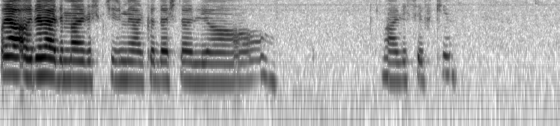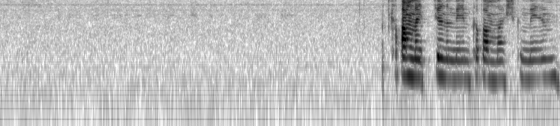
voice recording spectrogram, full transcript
Bayağı ara verdim ben resim çizmeye arkadaşlar ya. Maalesef ki. Kapanma canım benim, kapanma aşkım benim.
